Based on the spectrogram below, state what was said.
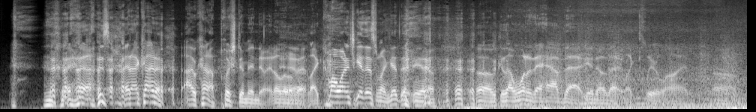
and I, I kind of, I kind of pushed him into it a little Yeah. bit. Like, come on, why don't you get this one? Get that, you know, uh, because I wanted to have that, you know, that like clear line. Um,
